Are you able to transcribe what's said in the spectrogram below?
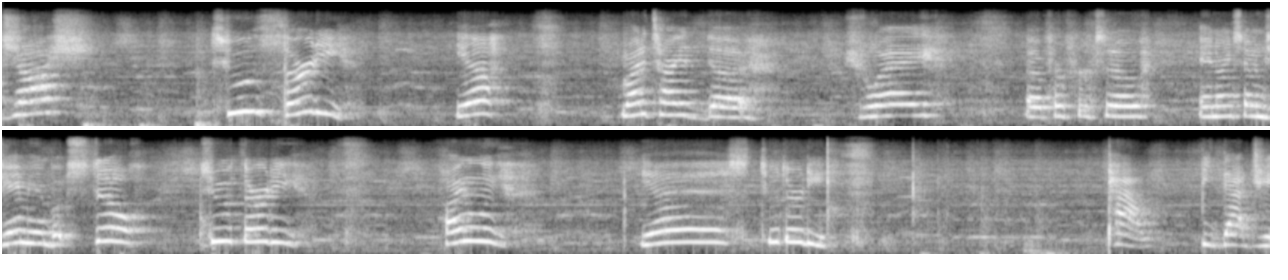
Josh, 230. Yeah. Might have tied uh, Jouet, uh, Perfexo, and 97 J-Man, but still 230. Finally. Yes, 230. Pow. Beat that J.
